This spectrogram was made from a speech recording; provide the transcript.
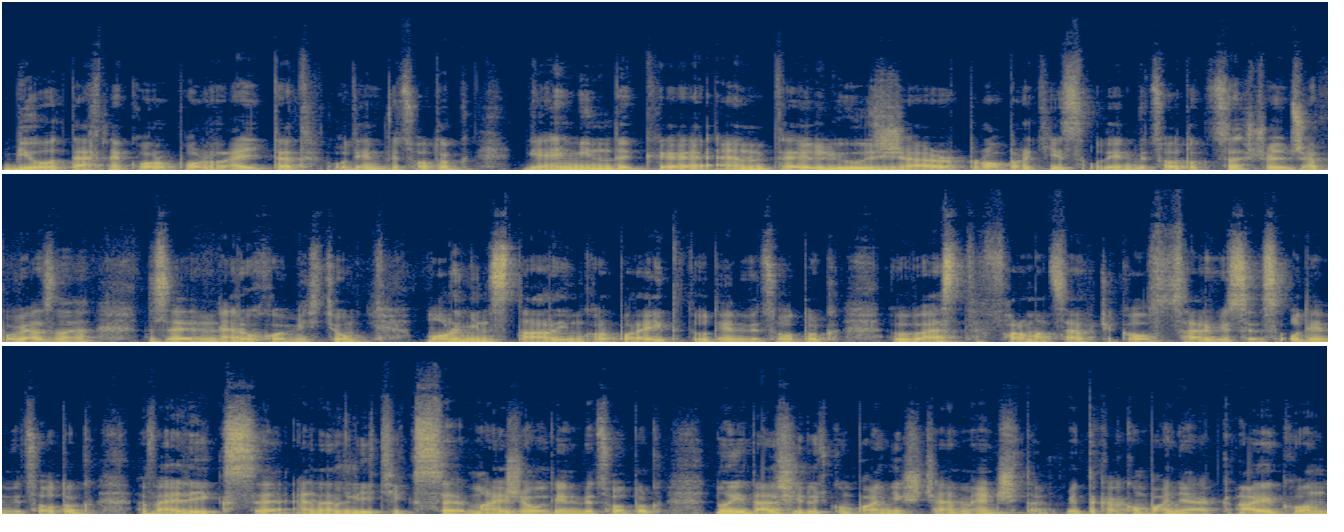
Biotechne Corporated 1%, Gaming and Leisure Properties 1%, це щось вже пов'язане з нерухомістю, Morningstar Incorporated 1%, West Pharmaceutical Services 1%, Verix Analytics майже 1%. Ну і далі йдуть компанії ще менші. Так, така компанія, як Icon,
